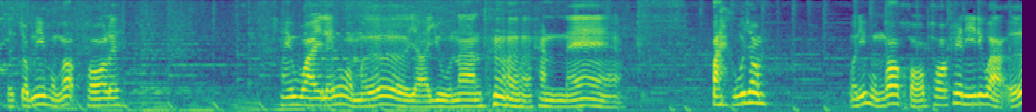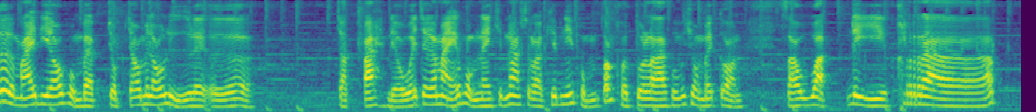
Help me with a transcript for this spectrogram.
แต่จบนี่ผมก็พอเลย ให้ไวเลยครับผมเอออย่าอยู่นานหันแน่ ไปคุณผู้ชม วันนี้ผมก็ขอพอแค่นี้ดีกว่า เออไม้เดียวผมแบบจบเจ้าไม่เล้าหรือเลยเออ จัดไป เดี๋ยวไว้เจอกันใหม่ครับผมในคลิปหน้าสำหรับคลิปนี้ผมต้องขอตัวลาคุณผู้ชมไปก่อน สวัสดีครับ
